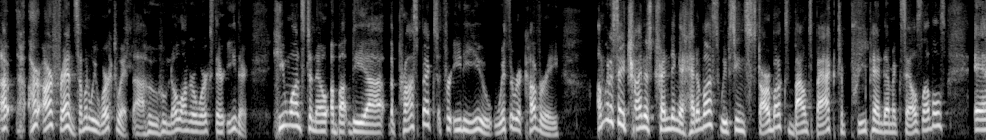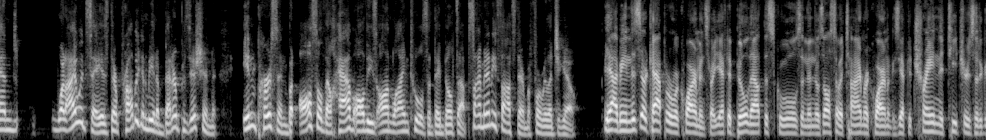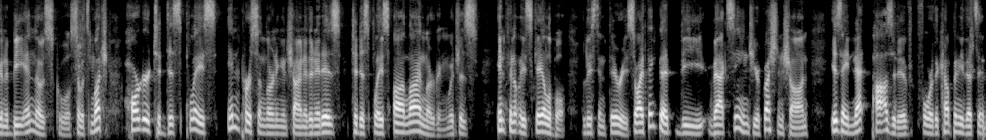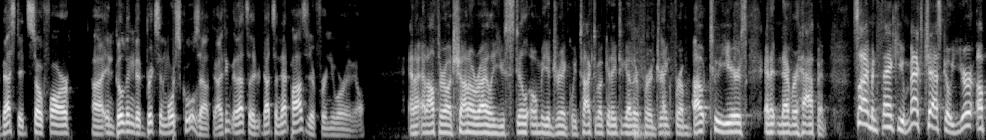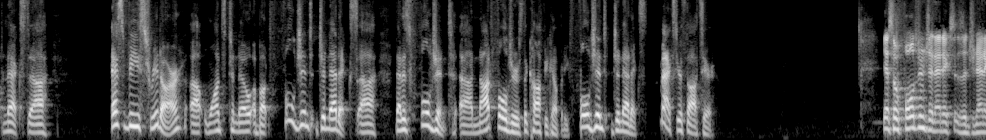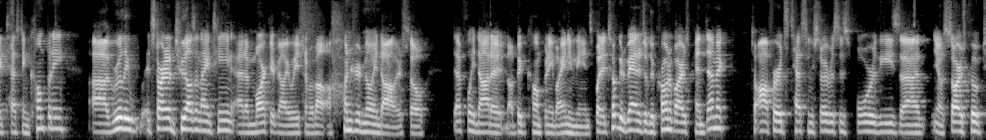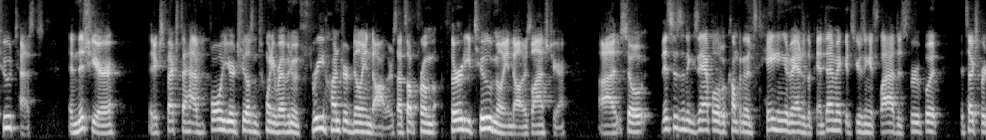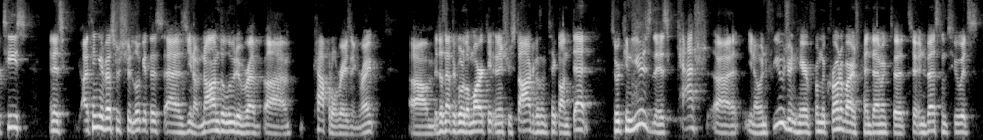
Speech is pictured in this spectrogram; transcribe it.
Uh, our, our friend, someone we worked with, uh, who who no longer works there either. He wants to know about the uh, the prospects for EDU with the recovery. I'm going to say China's trending ahead of us. We've seen Starbucks bounce back to pre-pandemic sales levels, and what I would say is they're probably going to be in a better position in person, but also they'll have all these online tools that they built up. Simon, any thoughts there before we let you go? Yeah, I mean, these are capital requirements, right? You have to build out the schools, and then there's also a time requirement because you have to train the teachers that are going to be in those schools. So it's much harder to displace in person learning in China than it is to displace online learning, which is infinitely scalable, at least in theory. So I think that the vaccine, to your question, Sean, is a net positive for the company that's invested so far uh, in building the bricks and more schools out there. I think that that's a that's a net positive for New Oriental. And, I, and I'll throw out Sean O'Reilly. You still owe me a drink. We talked about getting together for a drink for about two years, and it never happened. Simon, thank you. Maxx Chatsko, you're up next. Uh, SV Sridhar uh, wants to know about Fulgent Genetics. Uh, that is Fulgent, uh, not Folgers, the coffee company. Fulgent Genetics. Max, your thoughts here? Yeah, so Fulgent Genetics is a genetic testing company. Uh, really, it started in 2019 at a market valuation of about $100 million. So definitely not a, a big company by any means, but it took advantage of the coronavirus pandemic to offer its testing services for these, uh, you know, SARS-CoV-2 tests. And this year, it expects to have full year 2020 revenue of $300 million. That's up from $32 million last year. Uh, so this is an example of a company that's taking advantage of the pandemic. It's using its labs, its throughput, its expertise, and it's. I think investors should look at this as you know non-dilutive uh, capital raising, right? Um, it doesn't have to go to the market and issue stock. It doesn't take on debt, so it can use this cash, uh, you know, infusion here from the coronavirus pandemic to to invest into its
